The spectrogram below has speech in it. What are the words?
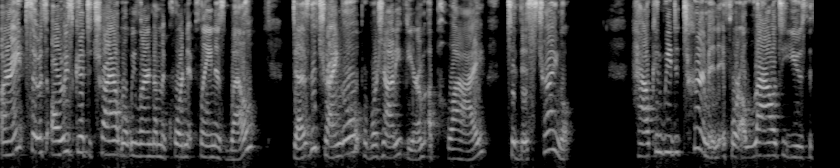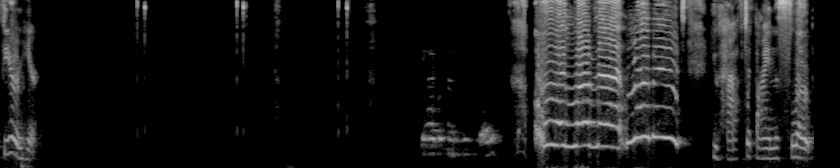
All right, so it's always good to try out what we learned on the coordinate plane as well. Does the triangle proportionality theorem apply to this triangle? How can we determine if we're allowed to use the theorem here? Oh, I love that. Love it. You have to find the slope.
